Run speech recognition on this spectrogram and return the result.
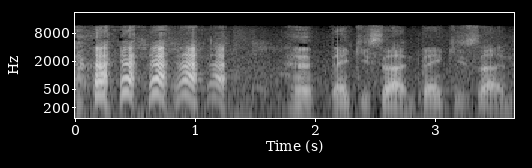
I eventually Thank you, son. Thank you, son.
